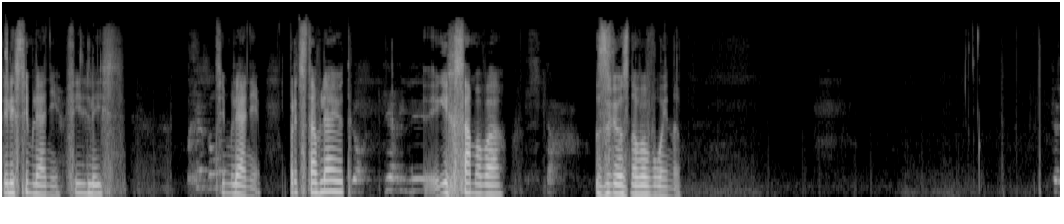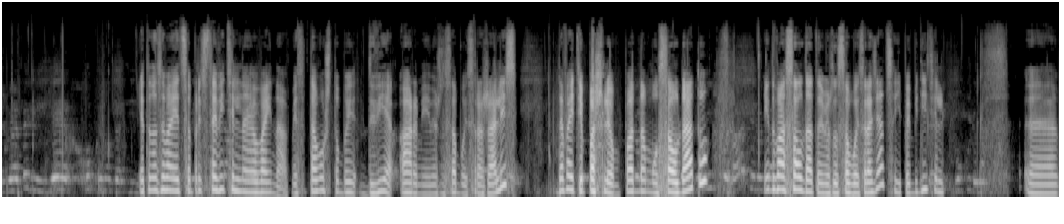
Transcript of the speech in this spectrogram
филистимляне, филистимляне представляют их самого звездного воина — Это называется представительная война. Вместо того, чтобы две армии между собой сражались, давайте пошлем по одному солдату, и два солдата между собой сразятся, и победитель э,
